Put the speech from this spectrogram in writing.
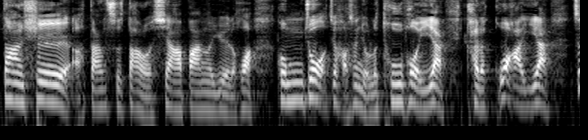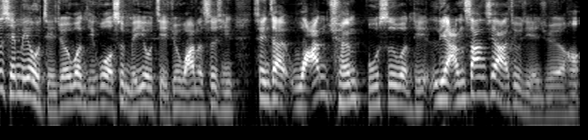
但是啊，但是到了下半个月的话，工作就好像有了突破一样，开了挂一样。之前没有解决问题，或者是没有解决完的事情，现在完全不是问题，两三下就解决了哈。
